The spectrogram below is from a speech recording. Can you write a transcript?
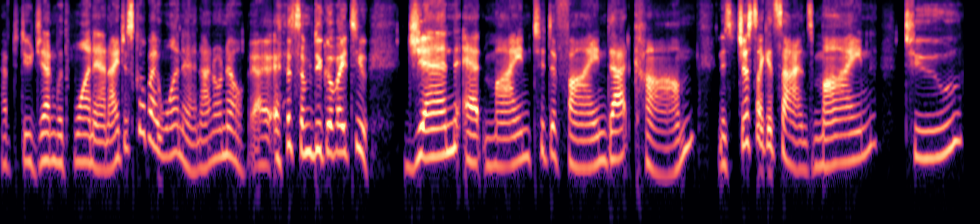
have to do Jen with one N. I just go by one N. I don't know. some do go by two. Jen at mindtodefine.com. And it's just like it sounds mind to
